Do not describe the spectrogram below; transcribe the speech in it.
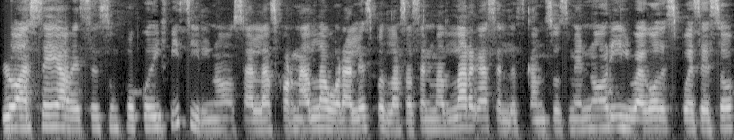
lo hace a veces un poco difícil, ¿no? O sea, las jornadas laborales pues las hacen más largas, el descanso es menor y luego después eso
